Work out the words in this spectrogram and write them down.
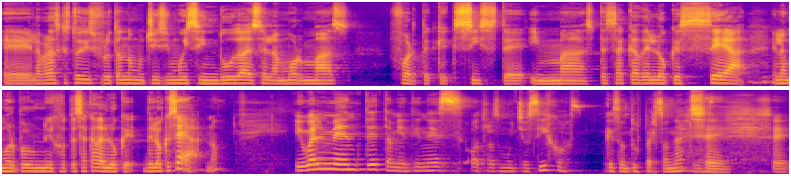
eh, la verdad es que estoy disfrutando muchísimo y sin duda es el amor más fuerte que existe y más te saca de lo que sea el amor por un hijo, te saca de lo que, de lo que sea, ¿no? Igualmente también tienes otros muchos hijos que son tus personajes. Sí, sí.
